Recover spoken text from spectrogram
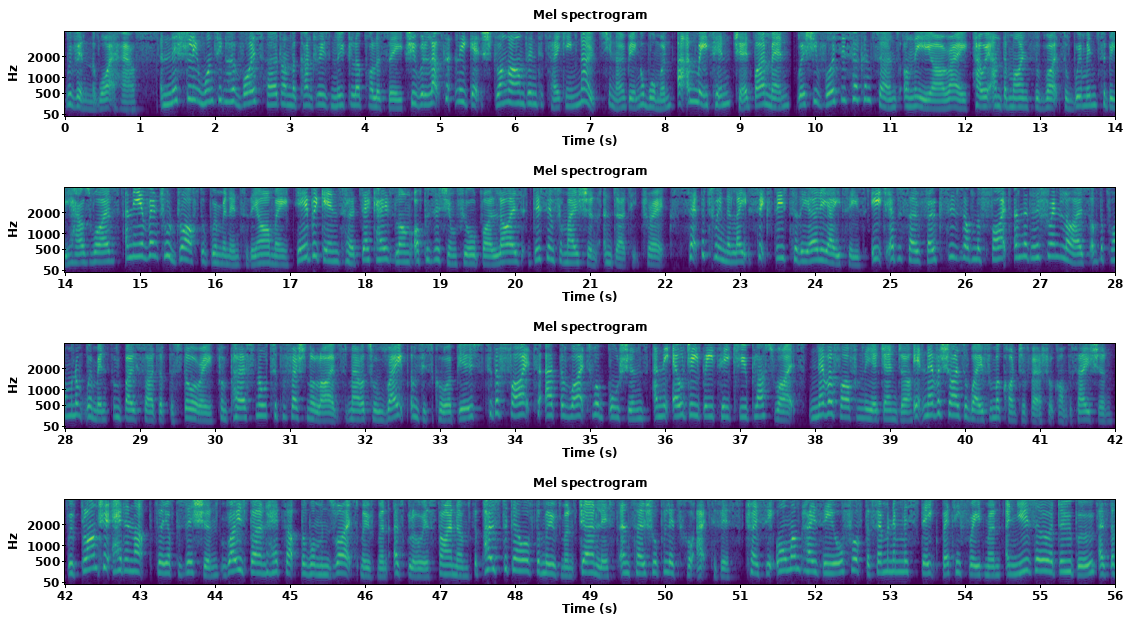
within the White House. Initially wanting her voice heard on the country's nuclear policy, she reluctantly gets strong armed into taking notes, you know, being a woman, at a meeting chaired by men where she voices her concerns on the ERA, how it undermines the rights of women to be housewives, and the eventual draft of women into the army. Here begins her decades long opposition fueled by lies, disinformation, and dirty tricks. Set between the late 60s to the early 80s, each episode focuses on the fight and the differing lives of the prominent women from both sides of the story story, from personal to professional lives, marital rape and physical abuse, to the fight to add the right to abortions and the LGBTQ plus rights, never far from the agenda, it never shies away from a controversial conversation. With Blanchett heading up the opposition, Rose Byrne heads up the women's rights movement as Gloria Steinem. The poster girl of the movement, journalist and social political activist. Tracey Ullman plays the author of The Feminine Mystique, Betty Friedan, and Uzo Aduba as the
